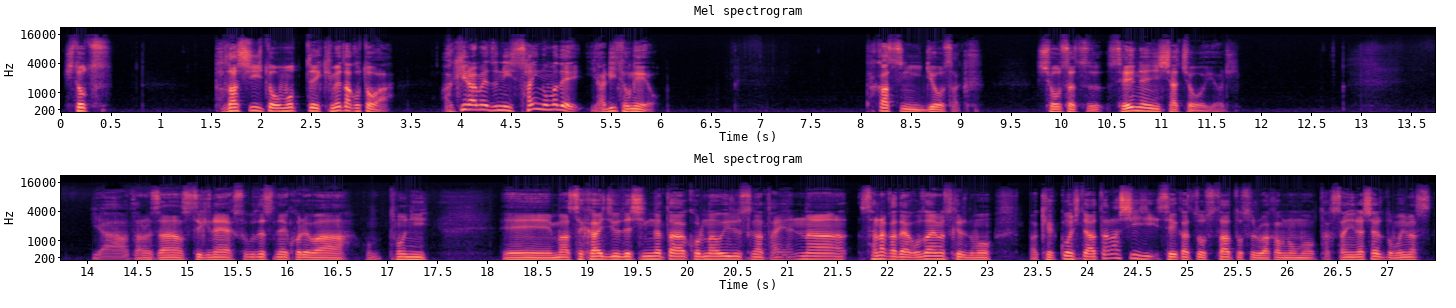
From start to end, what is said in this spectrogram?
一つ正しいと思って決めたことは諦めずに最後までやり遂げよ高杉良作小説青年社長より。いや渡辺さん素敵な約束ですねこれは。本当に、えー、まあ、世界中で新型コロナウイルスが大変なさなかではございますけれども、まあ、結婚して新しい生活をスタートする若者もたくさんいらっしゃると思います、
